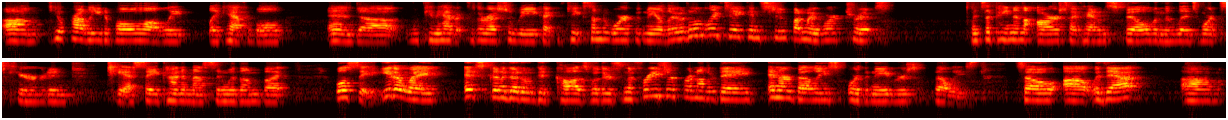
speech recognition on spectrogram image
um, he'll probably eat a bowl. I'll eat like half a bowl. and uh, we can have it for the rest of the week. I can take some to work with me, although I don't like taking soup on my work trips. It's a pain in the arse. I've had them spill when the lids weren't secured and TSA kind of messing with them, but we'll see. Either way, it's going to go to a good cause, whether it's in the freezer for another day, in our bellies, or the neighbors' bellies. So uh, with that, um,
